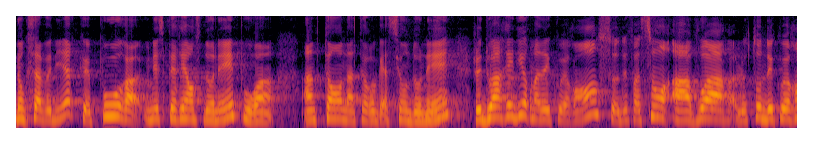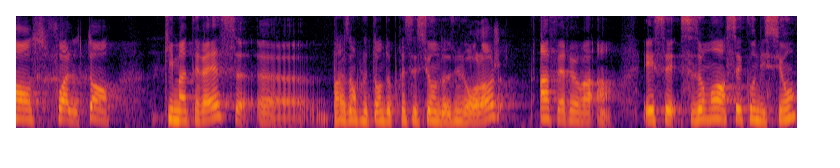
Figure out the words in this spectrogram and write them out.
Donc ça veut dire que pour une expérience donnée, pour un, temps d'interrogation donné, je dois réduire ma décohérence de façon à avoir le taux de décohérence fois le temps qui m'intéresse, euh, par exemple le temps de précession dans une horloge, inférieur à 1. Et c'est seulement dans ces conditions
